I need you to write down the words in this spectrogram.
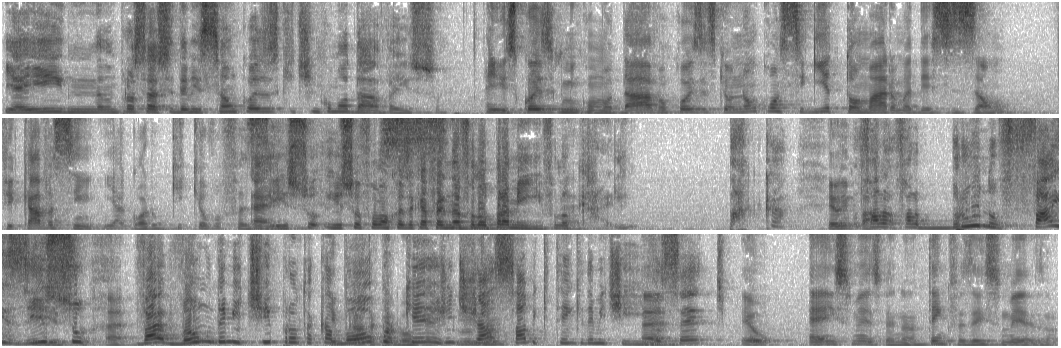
E aí, no processo de demissão, coisas que te incomodava isso? Isso, coisas que me incomodavam, coisas que eu não conseguia tomar uma decisão. Ficava assim, e agora, o que, que eu vou fazer? É, isso, isso foi uma coisa que a Fernanda falou para mim. Falou, é. cara, ele empaca. Eu empaco. Fala, fala, Bruno, faz isso, isso é. vai, vamos demitir, pronto, acabou, pronto, porque acabou. a gente uhum. já sabe que tem que demitir. E é. você, tipo, eu é isso mesmo, Fernando. Tem que fazer isso mesmo.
